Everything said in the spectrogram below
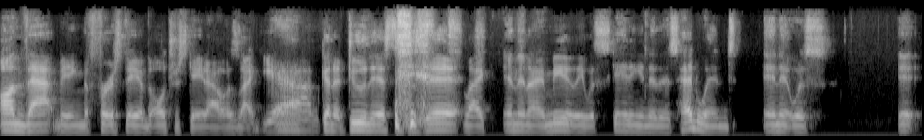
on that being the first day of the ultra skate, I was like, yeah, I'm gonna do this. This is it. Like, and then I immediately was skating into this headwind, and it was it.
